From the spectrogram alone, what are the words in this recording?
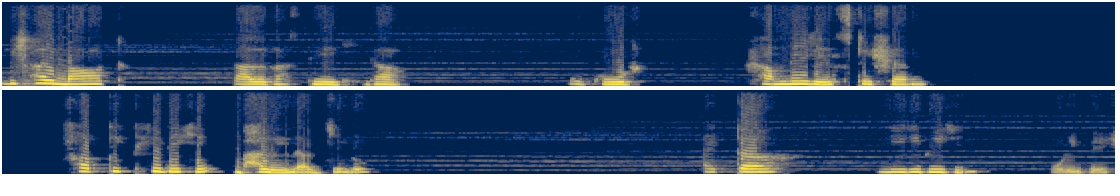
বিশাল মাঠ তাল গাছ দিয়ে ঘেরা, পুকুর সামনে রেল স্টেশন সব দিক থেকে দেখে ভালোই লাগছিল। একটা নিরিবিলি পরিবেশ।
